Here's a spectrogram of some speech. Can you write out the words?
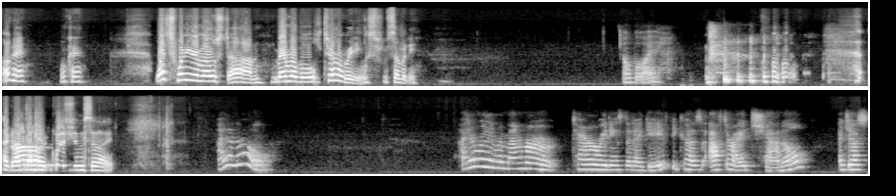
Okay. Okay. What's one of your most um, memorable tarot readings for somebody? Oh boy. I got um, the hard um, questions tonight. I don't know. Remember tarot readings that I gave because after I channel, I just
